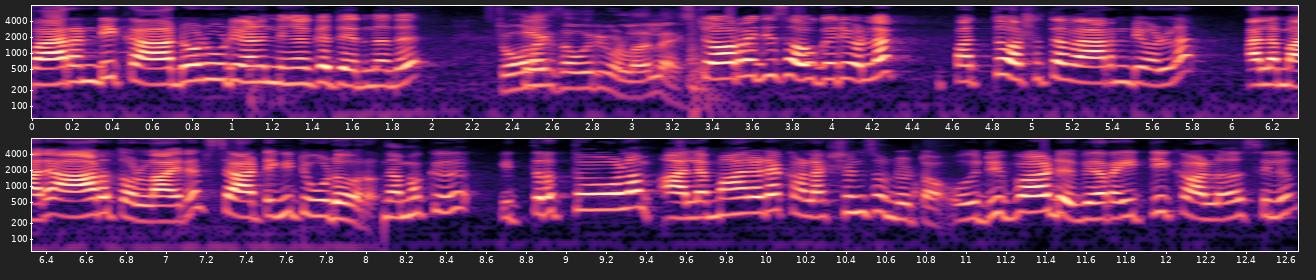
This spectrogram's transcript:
വാറണ്ടി കാർഡോടുകൂടിയാണ് നിങ്ങൾക്ക് തരുന്നത്. സ്റ്റോറേജ് സൗകര്യമുള്ളത് അല്ലേ? സ്റ്റോറേജ് സൗകര്യമുള്ള പത്ത് വർഷത്തെ വാറണ്ടി ഉള്ള അലമാര ആറ് തൊള്ളായിരം സ്റ്റാർട്ടിങ് ടു ഡോർ നമുക്ക് ഇത്രത്തോളം അലമാരയുടെ കളക്ഷൻസ് ഉണ്ട് കേട്ടോ ഒരുപാട് വെറൈറ്റി കളേഴ്സിലും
